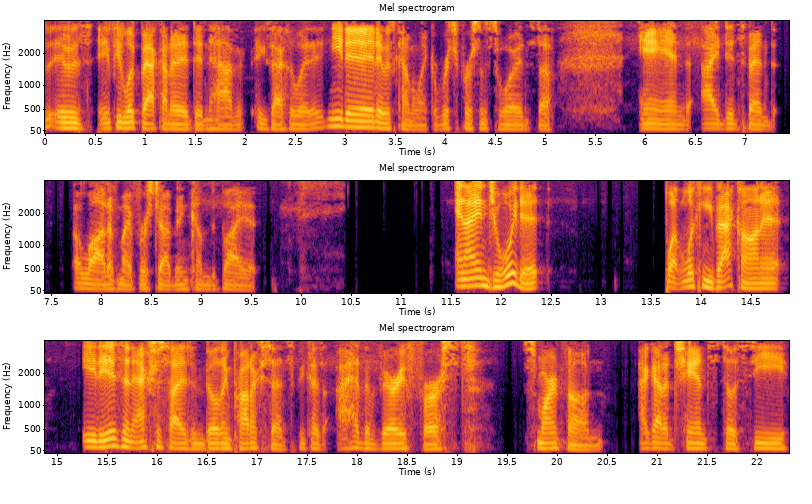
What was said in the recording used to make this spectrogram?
it was if you look back on it, it didn't have exactly what it needed. It was kind of like a rich person's toy and stuff. And I did spend a lot of my first job income to buy it. And I enjoyed it, but looking back on it, it is an exercise in building product sense because I had the very first smartphone. I got a chance to see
